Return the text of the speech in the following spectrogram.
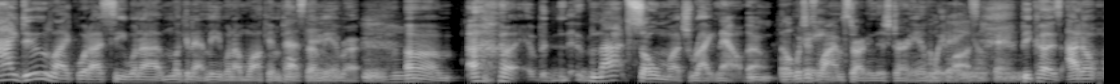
I do like what I see when I'm looking at me when I'm walking past the mirror. Um, not so much right now though, which is why I'm starting this journey of weight loss okay. because I don't.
